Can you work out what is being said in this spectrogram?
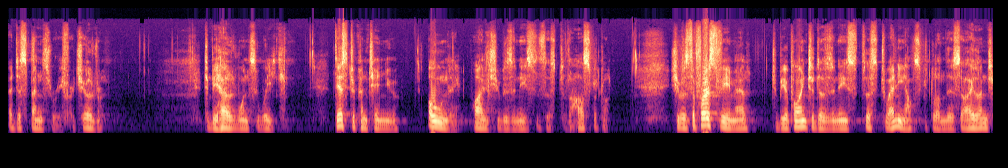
a dispensary for children to be held once a week. This to continue only while she was anaesthetist to the hospital. She was the first female to be appointed as anaesthetist to any hospital on this island,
